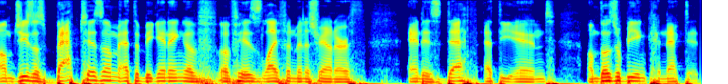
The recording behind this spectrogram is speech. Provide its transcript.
um, Jesus' baptism at the beginning of, of his life and ministry on earth and his death at the end, um, those are being connected.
